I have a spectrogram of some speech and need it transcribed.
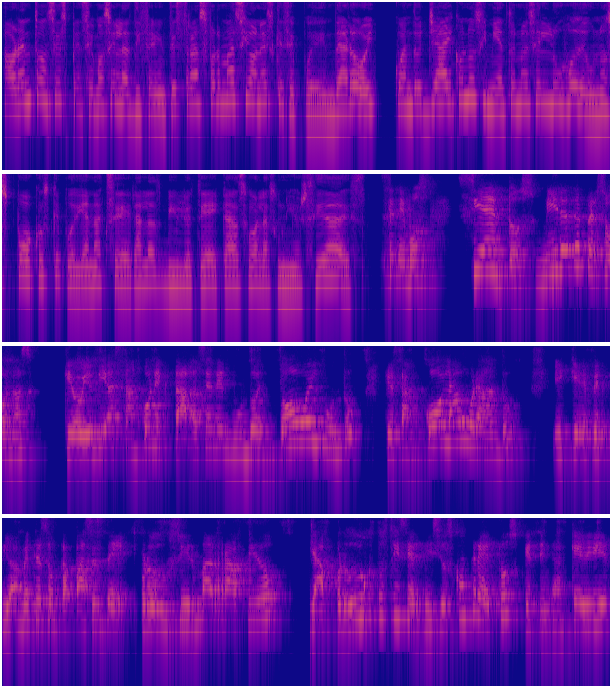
Ahora entonces pensemos en las diferentes transformaciones que se pueden dar hoy cuando ya el conocimiento no es el lujo de unos pocos que podían acceder a las bibliotecas o a las universidades. Tenemos cientos, miles de personas que hoy en día están conectadas en el mundo, en todo el mundo, que están colaborando y que efectivamente son capaces de producir más rápido ya productos y servicios concretos que tengan que ver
